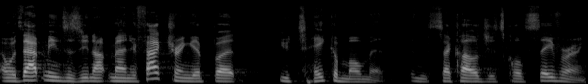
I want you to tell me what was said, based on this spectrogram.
And what that means is you're not manufacturing it, but you take a moment. In psychology, it's called savoring.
